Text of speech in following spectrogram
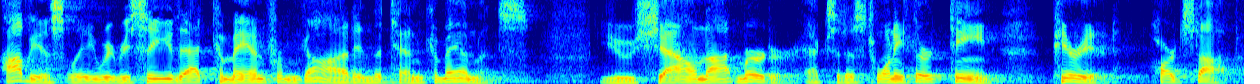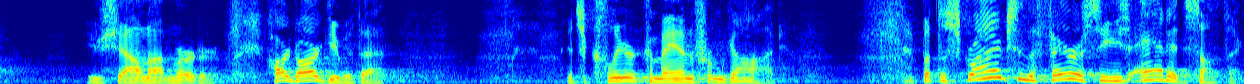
Obviously, we receive that command from God in the Ten Commandments. You shall not murder. Exodus 20, 13. Period. Hard stop. You shall not murder. Hard to argue with that. It's a clear command from God. But the scribes and the Pharisees added something,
